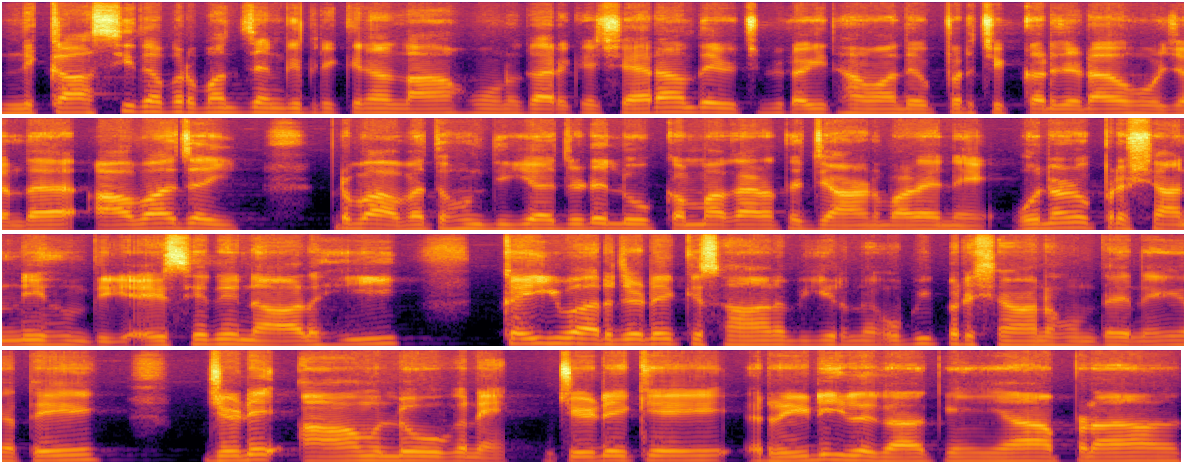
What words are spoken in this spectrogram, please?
ਨਿਕਾਸੀ ਦਾ ਪ੍ਰਬੰਧ ਚੰਗੇ ਤਰੀਕੇ ਨਾਲ ਨਾ ਹੋਣ ਕਰਕੇ ਸ਼ਹਿਰਾਂ ਦੇ ਵਿੱਚ ਵੀ ਕਈ ਥਾਵਾਂ ਦੇ ਉੱਪਰ ਚਿੱਕੜ ਜਿਹੜਾ ਹੋ ਜਾਂਦਾ ਹੈ। ਆਵਾਜਾਈ ਪ੍ਰਭਾਵਿਤ ਹੁੰਦੀ ਹੈ। ਜਿਹੜੇ ਲੋਕ ਕੰਮਾਂ ਕਾਰਾਂ ਤੇ ਜਾਣ ਵਾਲੇ ਨੇ, ਉਹਨਾਂ ਨੂੰ ਪਰੇਸ਼ਾਨੀ ਹੁੰਦੀ ਹੈ। ਇਸੇ ਦੇ ਨਾਲ ਹੀ ਕਈ ਵਾਰ ਜਿਹੜੇ ਕਿਸਾਨ ਵੀਰ ਨੇ, ਉਹ ਵੀ ਪਰੇਸ਼ਾਨ ਹੁੰਦੇ ਨੇ ਅਤੇ ਜਿਹੜੇ ਆਮ ਲੋਕ ਨੇ, ਜਿਹੜੇ ਕਿ ਰੇੜੀ ਲਗਾ ਕੇ ਜਾਂ ਆਪਣਾ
